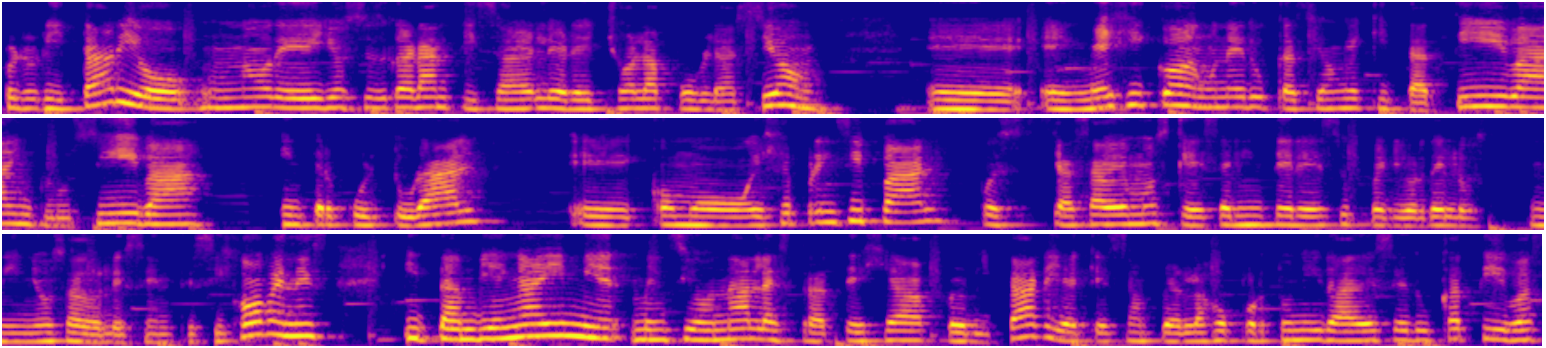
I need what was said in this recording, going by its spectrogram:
prioritario. Uno de ellos es garantizar el derecho a la población eh, en México en una educación equitativa, inclusiva, intercultural eh, como eje principal, pues ya sabemos que es el interés superior de los niños, adolescentes y jóvenes. Y también ahí menciona la estrategia prioritaria, que es ampliar las oportunidades educativas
